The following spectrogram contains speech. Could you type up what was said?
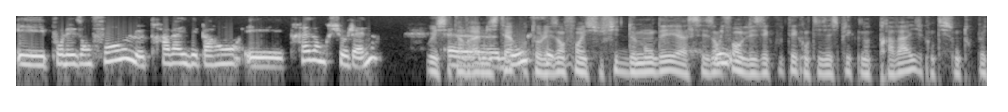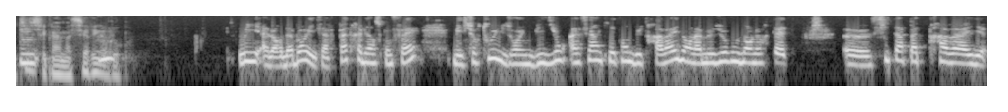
Et pour les enfants, le travail des parents est très anxiogène. Oui, c'est un vrai Euh, mystère donc pour tous les enfants. Il suffit de demander à ces Oui. enfants ou de les écouter quand ils expliquent notre travail, quand ils sont tout petits, Mm. c'est quand même assez rigolo. Oui, alors d'abord, ils savent pas très bien ce qu'on fait, mais surtout, ils ont une vision assez inquiétante du travail dans la mesure où, dans leur tête, euh, si t'as pas de travail,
